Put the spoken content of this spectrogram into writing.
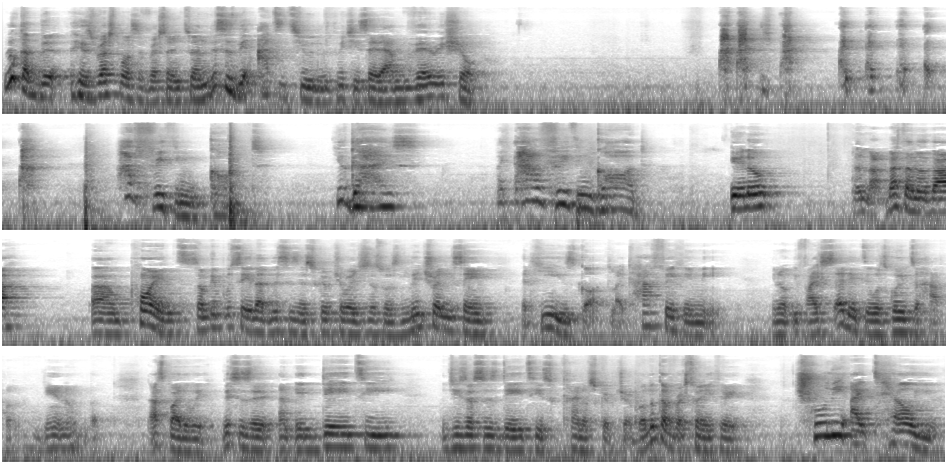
Look at the, his response in verse 22, and this is the attitude with which he said, I'm very sure. I, I, I, have faith in God. You guys, like, have faith in God. You know? And that's another um, point. Some people say that this is a scripture where Jesus was literally saying that He is God. Like, have faith in me. You know, if I said it, it was going to happen. You know, but that's by the way. This is a an, a deity, Jesus's deity kind of scripture. But look at verse twenty three. Truly, I tell you,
